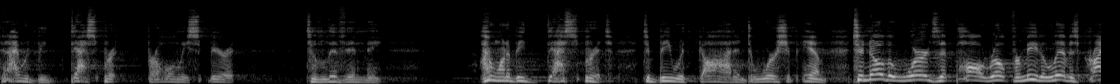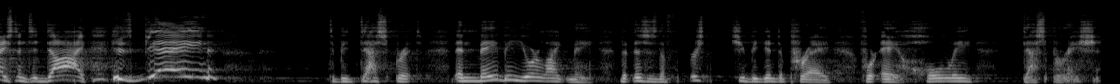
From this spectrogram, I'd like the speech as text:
That I would be desperate for Holy Spirit to live in me. I want to be desperate to be with God and to worship Him, to know the words that Paul wrote for me to live as Christ and to die is gain. To be desperate. And maybe you're like me, that this is the first you begin to pray for a holy desperation.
